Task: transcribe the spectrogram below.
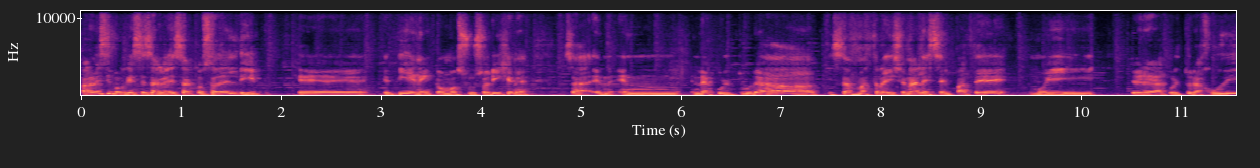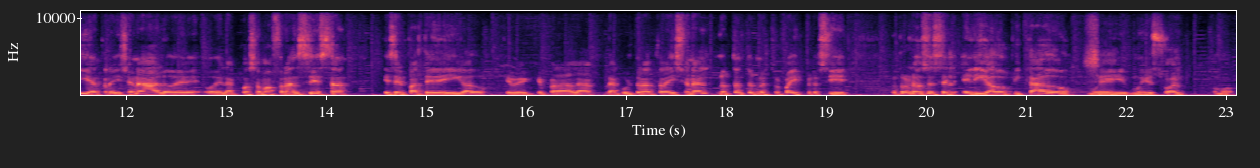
Para mí sí, porque es esa, esa cosa del dip que, que tiene como sus orígenes. O sea, en, en- en la cultura quizás más tradicional es el paté muy. que viene de la cultura judía tradicional o de, o de la cosa más francesa, es el paté de hígado. Que, que para la, la cultura tradicional, no tanto en nuestro país, pero sí. En otros lados es el, el hígado picado, muy, Sí. muy usual, como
